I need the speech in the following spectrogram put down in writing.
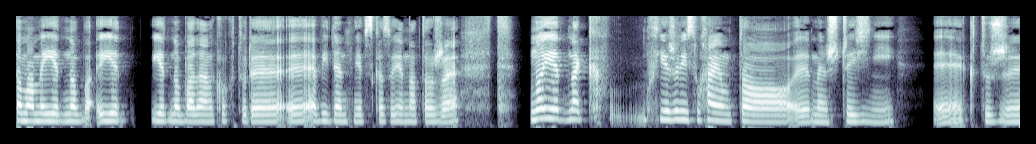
To mamy jedno, jedno badanko, które e, ewidentnie wskazuje na to, że no jednak, jeżeli słuchają to mężczyźni, którzy,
